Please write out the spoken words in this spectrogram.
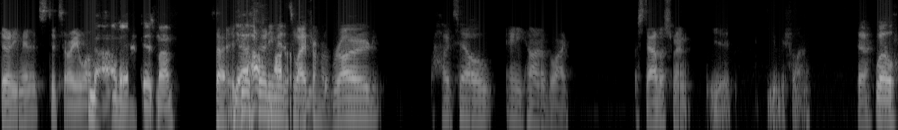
30 minutes to tell you what. No, I don't there's mum. So if yeah, you're 30 minutes away from a road, hotel, any kind of like establishment, you, you'll be fine. Yeah. Well,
